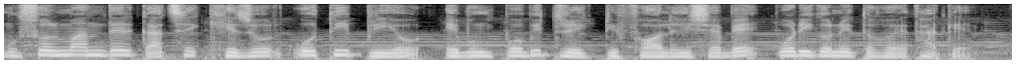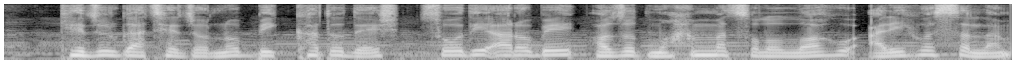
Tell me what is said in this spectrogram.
মুসলমানদের কাছে খেজুর অতি প্রিয় এবং পবিত্র একটি ফল হিসেবে পরিগণিত হয়ে থাকে। খেজুর গাছের জন্য বিখ্যাত দেশ সৌদি আরবে হজরত মোহাম্মদ সাল্লু আলিহাসাল্লাম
